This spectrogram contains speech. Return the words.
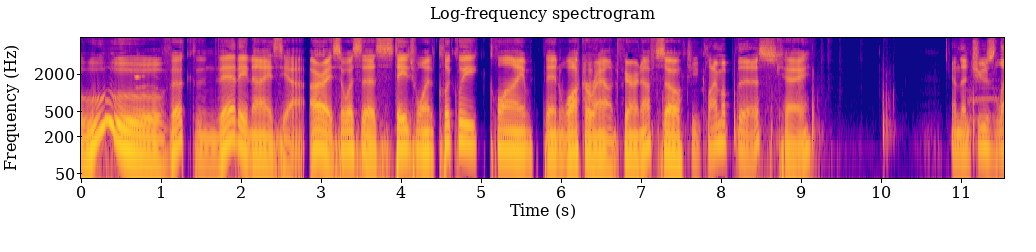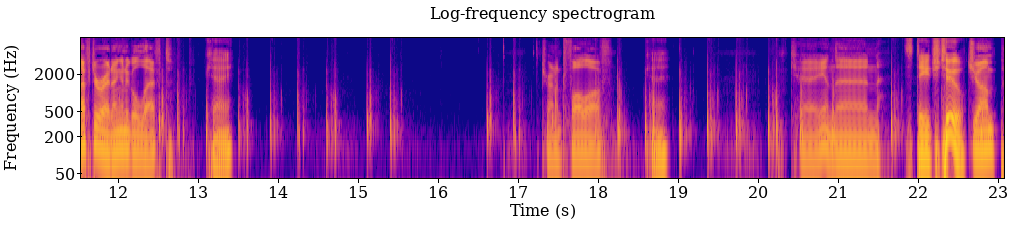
Ooh, very nice. Yeah. All right. So what's this? Stage one: quickly climb, then walk around. Fair enough. So So you climb up this okay, and then choose left or right. I'm going to go left. okay. Try not to fall off. Okay. Okay, and then Stage two. jump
